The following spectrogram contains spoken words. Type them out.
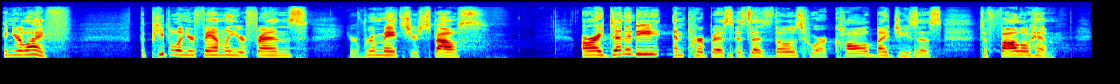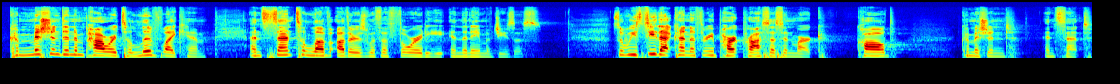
in your life the people in your family, your friends, your roommates, your spouse. Our identity and purpose is as those who are called by Jesus to follow him, commissioned and empowered to live like him, and sent to love others with authority in the name of Jesus. So we see that kind of three part process in Mark called, commissioned, and sent.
